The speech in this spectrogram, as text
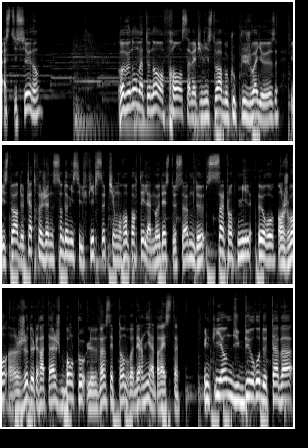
Astucieux, non? Revenons maintenant en France avec une histoire beaucoup plus joyeuse, l'histoire de quatre jeunes sans domicile fixe qui ont remporté la modeste somme de 50 000 euros en jouant à un jeu de grattage banco le 20 septembre dernier à Brest. Une cliente du bureau de tabac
